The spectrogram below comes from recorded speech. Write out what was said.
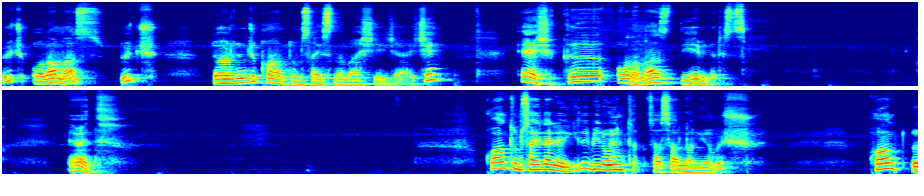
3 olamaz. 3 dördüncü kuantum sayısına başlayacağı için E şıkkı olamaz diyebiliriz. Evet. Kuantum sayılarla ilgili bir oyun tasarlanıyormuş. Kuant, e,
